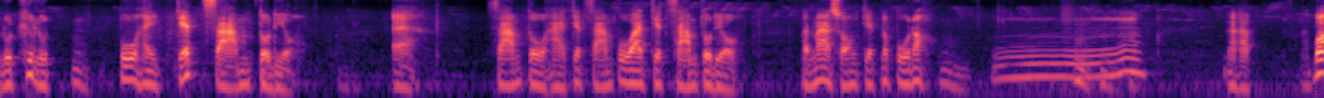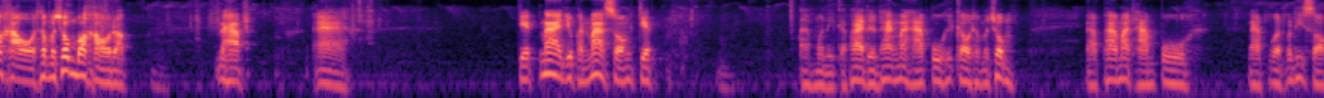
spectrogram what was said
หลุดคือหลุด อืม ปูให้เจ็ดสามตัวเดียวอ่าสามตัวหาเจ็ดสามปูว่าเจ็ดสามตัวเดียวพันมาสองเจ็ดนาะปูเนาะอืมอืม นะครับบ่เข่าธรรมชมบ่เข่าดอกนะครับอ่าเจ็ดมาอยู่พันมาสองเจ็ดอ่ามื่อนี้กับพาเดินทางมาหาปูคือเก่าธรรมชมนะครับพามาถามปูนะครับงวดวันที่สอง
